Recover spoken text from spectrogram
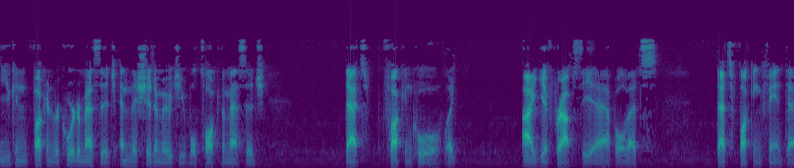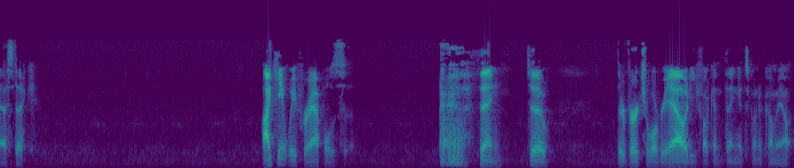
you can fucking record a message and the shit emoji will talk the message. That's fucking cool. Like, I give props to you, Apple. That's that's fucking fantastic. I can't wait for Apple's thing too. Their virtual reality fucking thing. It's going to come out.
